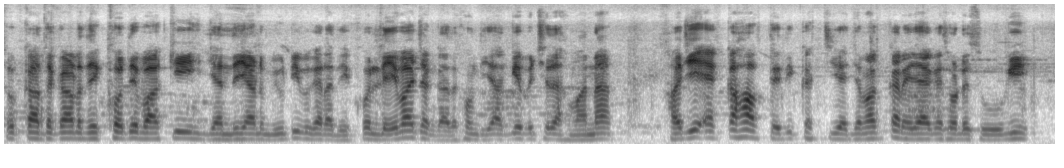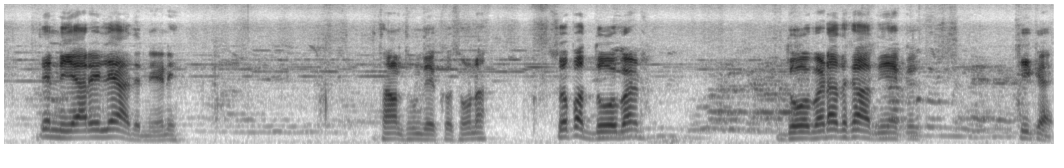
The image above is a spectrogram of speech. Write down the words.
ਸੋ ਕੱਦ ਦੇਖੋ ਤੇ ਬਾਕੀ ਜਿੰਦ ਜਾਨ ਬਿਊਟੀ ਵਗੈਰਾ ਦੇਖੋ, ਲੇਵਾ ਚੰਗਾ ਦਿਖਾਉਂਦੀ ਆ, ਅੱਗੇ ਪਿੱਛੇ ਦਾ ਹਵਾਨਾ। ਹਜੇ ਇੱਕ ਹਫ਼ਤੇ ਦੀ ਕੱਚੀ ਆ, ਜਮਾ ਘਰੇ ਜਾ ਕੇ ਤੁਹਾਡੇ ਸੂਗੀ ਤੇ ਨਜ਼ਾਰੇ ਲਿਆ ਦਿੰਨੇ ਇਹਨੇ। ਥਾਂ ਤੁਹਾਨੂੰ ਦੇਖੋ ਸੋਹਣਾ। ਸੋ ਆਪਾਂ ਦੋ ਬੈਡ, ਦੋ ਬੈੜਾ ਦਿਖਾ ਦਿਆਂ ਇੱਕ। ਠੀਕ ਹੈ।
